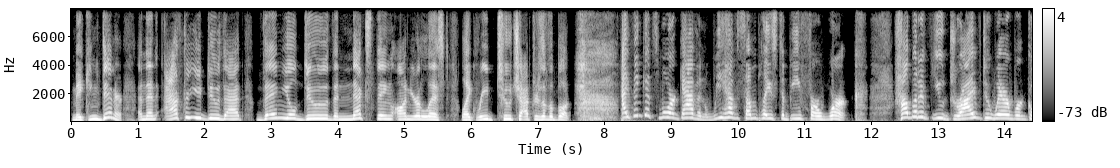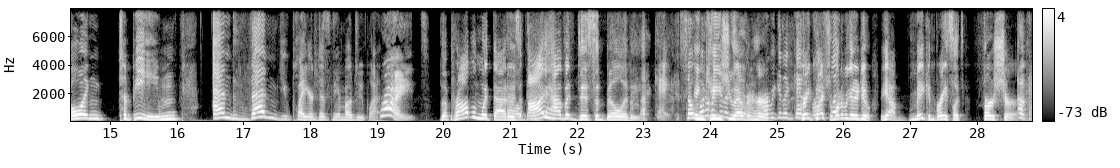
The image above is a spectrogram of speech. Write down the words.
making dinner. And then after you do that, then you'll do the next thing on your list, like read two chapters of a book. I think it's more, Gavin, we have some place to be for work. How about if you drive to where we're going to be and then you play your Disney emoji blitz? Right. The problem with that is Oh, then- I have a disability. Okay. So in what are case gonna you do? haven't heard. Are we going to get Great question. What are we going to do? Yeah, making bracelets for sure. Okay.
